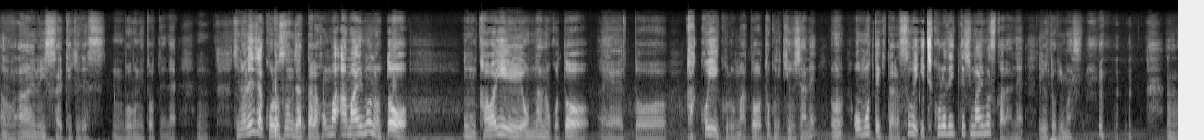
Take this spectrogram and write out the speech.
うん、ああいうの一切敵です。うん、僕にとってね。うん。昨日のレンジャー殺すんじゃったら、ほんま甘いものと、うん、可愛い女の子と、えーっと、かっこいい車と、特に旧車ね、うん、を持ってきたらすぐイチコロで行ってしまいますからね。言うときます。うん。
